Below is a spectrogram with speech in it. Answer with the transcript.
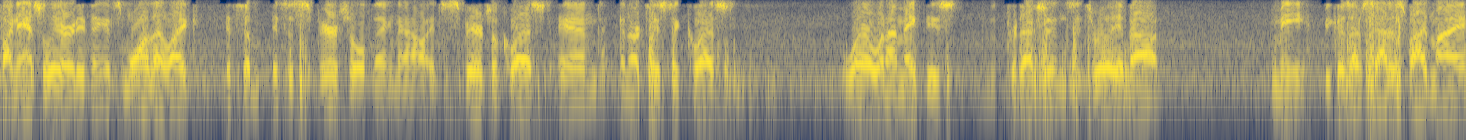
financially or anything. It's more that like it's a it's a spiritual thing now. It's a spiritual quest and an artistic quest where when I make these productions, it's really about me. Because I've satisfied my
